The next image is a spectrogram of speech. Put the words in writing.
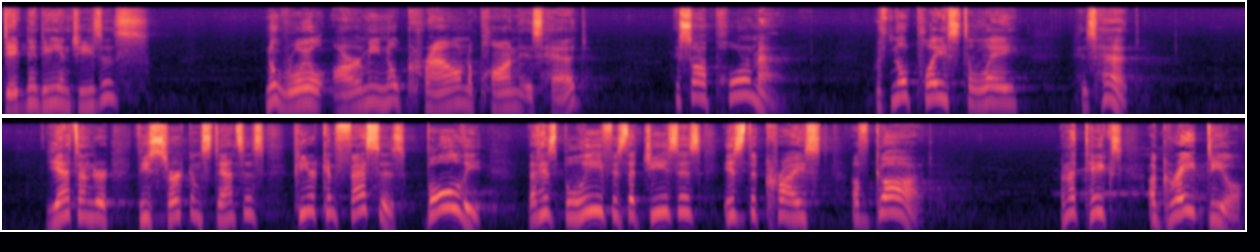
dignity in Jesus, no royal army, no crown upon his head. They saw a poor man with no place to lay his head. Yet, under these circumstances, Peter confesses boldly that his belief is that Jesus is the Christ of God. And that takes a great deal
